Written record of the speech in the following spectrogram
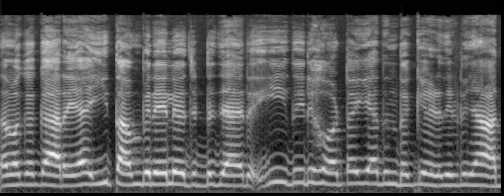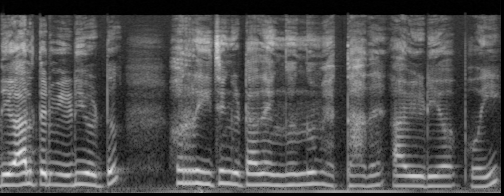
നമുക്കൊക്കെ അറിയാം. ഈ തമ്പുരയിൽ വെച്ചിട്ട് ഞാൻ ഈ ഇതൊരു ഫോട്ടോയ്ക്കകത്ത് എന്തൊക്കെ എഴുതിയിട്ട് ഞാൻ ആദ്യകാലത്തൊരു വീഡിയോ ഇട്ടു. ഒരു റീച്ചും കിട്ടാതെ എങ്ങെങ്ങും എത്താതെ ആ വീഡിയോ പോയി.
